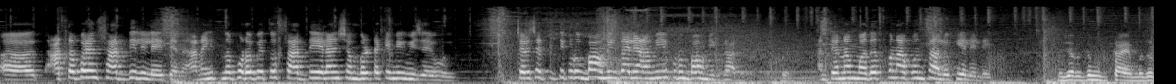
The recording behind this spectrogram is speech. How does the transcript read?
आतापर्यंत साथ दिलेली आहे त्यानं. आणि इथनं पुढं बी तो साथ देईल आणि शंभर टक्के मी विजय होईल. चर्चा तिकडून भावनिक झाले आम्ही इकडून भावनिक झालो. आणि त्यांना मदत पण आपण चालू केलेली आहे. म्हणजे आता तुम्ही काय मदत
